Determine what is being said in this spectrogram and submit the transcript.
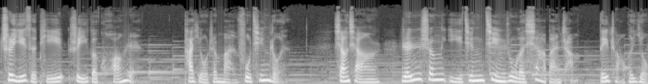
吃夷子皮是一个狂人，他有着满腹经纶，想想人生已经进入了下半场，得找个有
